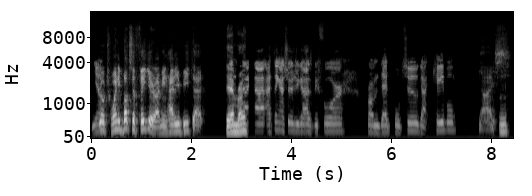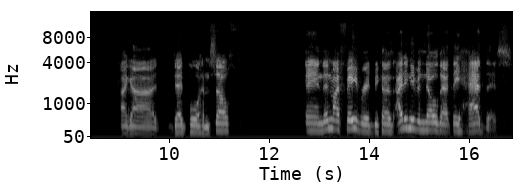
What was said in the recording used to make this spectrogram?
Yeah. Yo, 20 bucks a figure. I mean, how do you beat that? Damn right. I, I think I showed you guys before from Deadpool 2, got Cable. Nice. Mm. I got Deadpool himself. And then my favorite, because I didn't even know that they had this.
